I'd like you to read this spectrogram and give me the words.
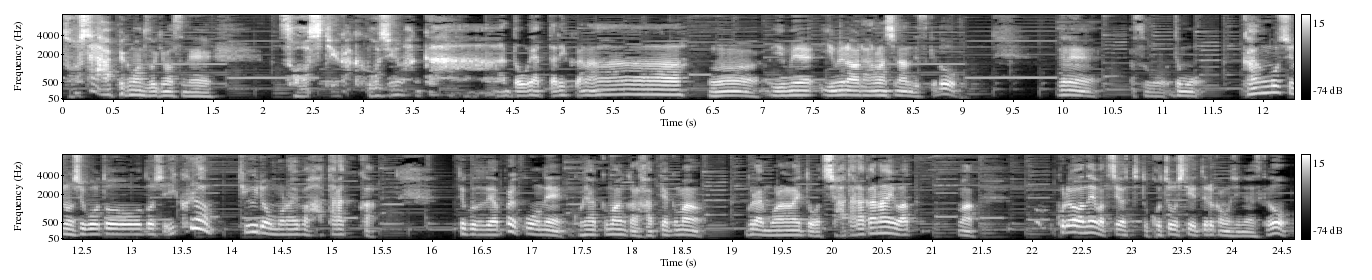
そうしたら800万届きますね。総支給額50万か。どうやったらいくかなうん。夢、夢のある話なんですけど。でね、そう、でも、看護師の仕事としていくら給料もらえば働くか。ということで、やっぱりこうね、500万から800万ぐらいもらわないと私働かないわ。まあ、これはね、私がちょっと誇張して言ってるかもしれないですけど、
